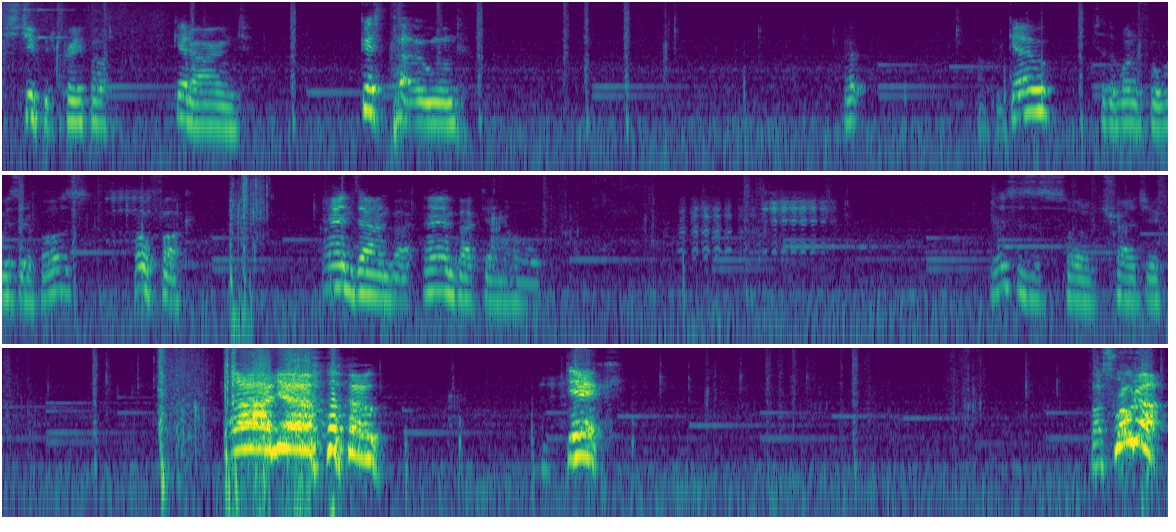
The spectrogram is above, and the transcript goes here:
Stupid creeper. Get owned. Get pwned. Oh. Up we go to the wonderful Wizard of Oz. Oh fuck. And down back and back down the hole. This is a sort of tragic. Oh no! Dick! Fus Ro Dah!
